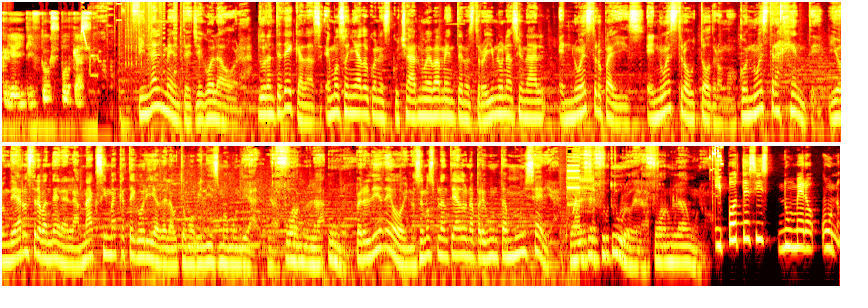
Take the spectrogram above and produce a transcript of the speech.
Creative Talks Podcast. Finalmente llegó la hora. Durante décadas hemos soñado con escuchar nuevamente nuestro himno nacional en nuestro país, en nuestro autódromo, con nuestra gente y ondear nuestra bandera en la máxima categoría del automovilismo mundial, la Fórmula 1. Pero el día de hoy nos hemos planteado una pregunta muy seria. ¿Cuál es el futuro de la Fórmula 1? Hipótesis número 1.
